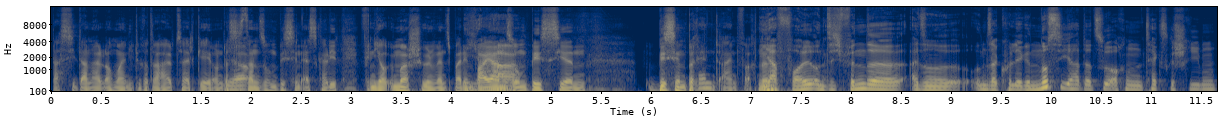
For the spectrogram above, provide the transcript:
dass sie dann halt nochmal in die dritte Halbzeit gehen und das Ja. ist dann so ein bisschen eskaliert. Finde ich auch immer schön, wenn es bei den Ja. Bayern so ein bisschen, bisschen brennt einfach. Ne? Ja, voll. Und ich finde, also unser Kollege Nussi hat dazu auch einen Text geschrieben.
